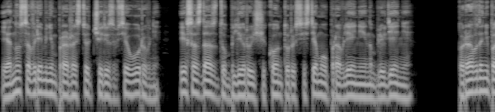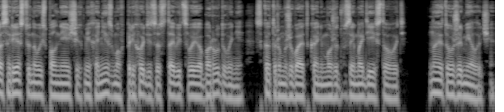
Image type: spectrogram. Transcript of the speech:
и оно со временем прорастет через все уровни и создаст дублирующий контур системы управления и наблюдения. Правда, непосредственно у исполняющих механизмов приходится ставить свое оборудование, с которым живая ткань может взаимодействовать, но это уже мелочи.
